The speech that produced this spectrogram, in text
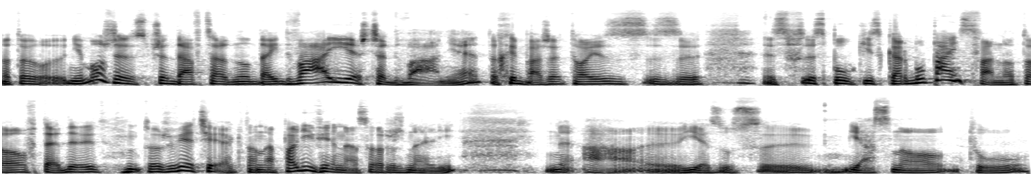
no to nie może sprzedawca, no daj dwa i jeszcze dwa, nie? To chyba, że to jest z, z spółki Skarbu Państwa, no to wtedy, to już wiecie, jak to na paliwie nas orżnęli, a Jezus y, jasno tu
